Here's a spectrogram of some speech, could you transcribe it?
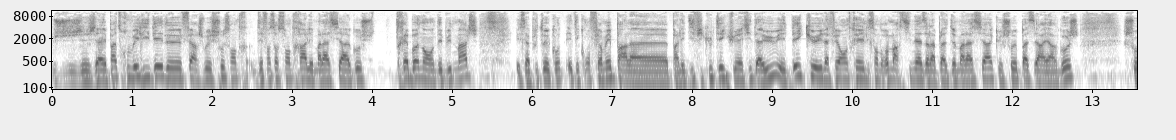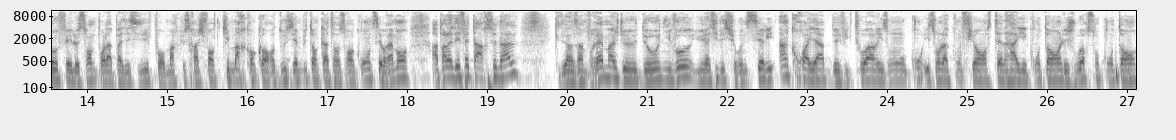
j'avais pas trouvé l'idée de faire jouer Shaw centre- défenseur central et Malasia à gauche très bonne en début de match. Et ça a plutôt été confirmé par la par les difficultés que United a eu et dès qu'il a fait rentrer Lisandro Martinez à la place de Malasia que Shaw est passé arrière gauche Shaw fait le centre pour la passe décisive pour Marcus Rashford qui marque encore 12e but en 14 rencontres. C'est vraiment à part la défaite à Arsenal qui est dans un vrai match de, de haut niveau United est sur une série incroyable de victoires. Ils ont ils ont la confiance. Ten Hag est content. Les joueurs sont contents.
